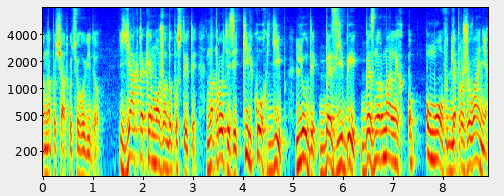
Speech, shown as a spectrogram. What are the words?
на початку цього відео. Як таке можна допустити? На протязі кількох діб люди без їди, без нормальних умов для проживання,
